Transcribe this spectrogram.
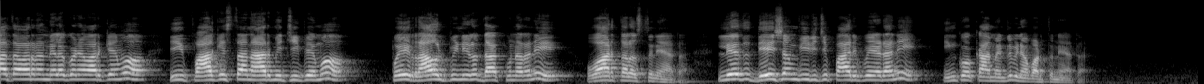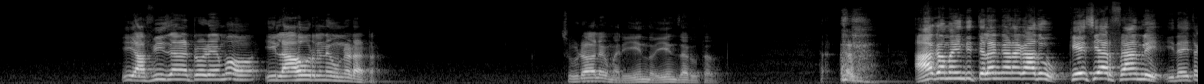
వాతావరణం నెలకొనే వరకేమో ఈ పాకిస్తాన్ ఆర్మీ చీఫ్ ఏమో పోయి రావుల్పిండిలో దాక్కున్నారని వార్తలు వస్తున్నాయట. లేదు దేశం విడిచి పారిపోయాడని ఇంకో కామెంట్లు వినపడుతున్నాయట ఈ హఫీజ్ అనేటోడేమో ఈ లాహోర్లోనే ఉన్నాడట. చూడాలి మరి ఏందో ఏం జరుగుతుందో. ఆగమైంది తెలంగాణ కాదు కేసీఆర్ ఫ్యామిలీ. ఇదైతే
